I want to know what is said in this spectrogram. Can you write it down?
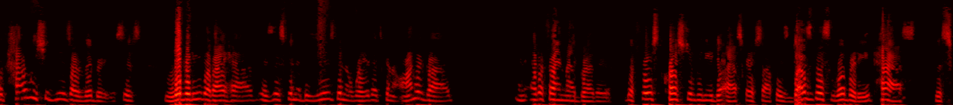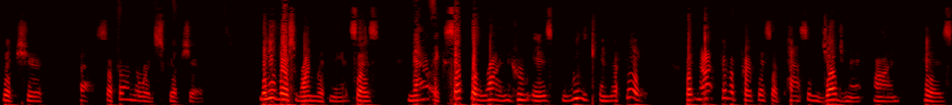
of how we should use our liberties. Is liberty that I have, is this going to be used in a way that's going to honor God and edifying my brother? The first question we need to ask ourselves is, does this liberty pass the scripture test. So fill in the word scripture. Look at verse 1 with me. It says, Now accept the one who is weak in the faith, but not for the purpose of passing judgment on his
